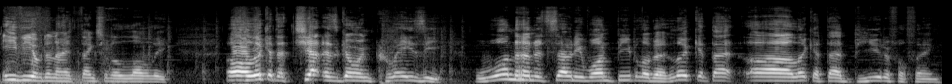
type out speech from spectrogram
Eevee of the night, thanks for the lovely Oh, look at the chat is going crazy. 171 people of it. Look at that. Oh, look at that beautiful thing.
